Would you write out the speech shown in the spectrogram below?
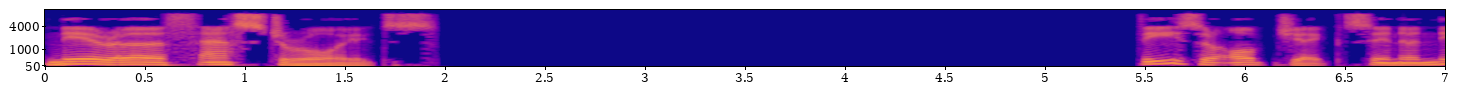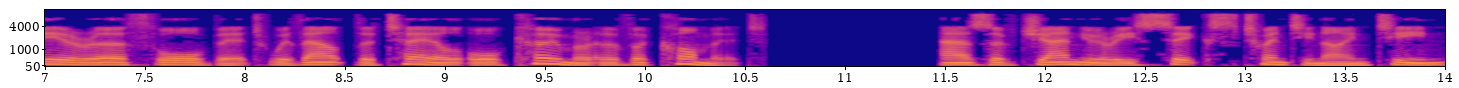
Near-Earth asteroids These are objects in a near-Earth orbit without the tail or coma of a comet. As of January 6, 2019,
